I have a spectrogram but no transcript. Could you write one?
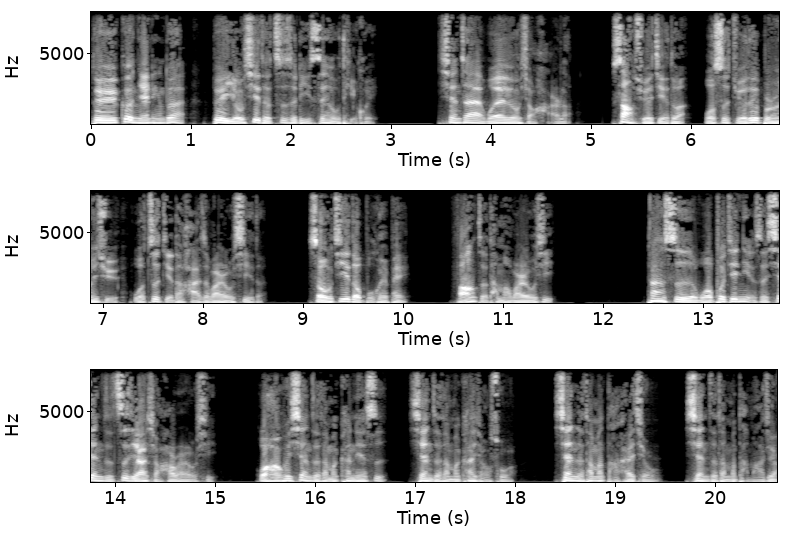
对于各年龄段对游戏的自制力深有体会。现在我也有小孩了，上学阶段我是绝对不允许我自己的孩子玩游戏的，手机都不会配，防止他们玩游戏。但是我不仅仅是限制自家小孩玩游戏，我还会限制他们看电视，限制他们看小说，限制他们打台球，限制他们打麻将，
